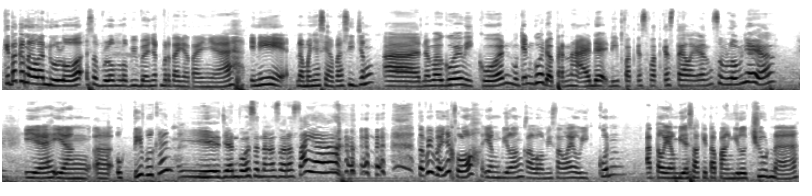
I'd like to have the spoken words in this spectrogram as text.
Kita kenalan dulu sebelum lebih banyak bertanya-tanya. Ini namanya siapa sih, Jeng? Ah, nama gue Wikun. Mungkin gue udah pernah ada di podcast-podcast tele yang sebelumnya ya. Iya, yang eh, Ukti bukan? Iya, jangan bosan dengan suara saya. Tapi banyak loh yang bilang kalau misalnya Wikun atau yang biasa kita panggil Cuna,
